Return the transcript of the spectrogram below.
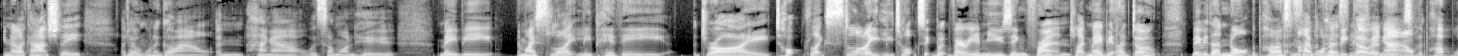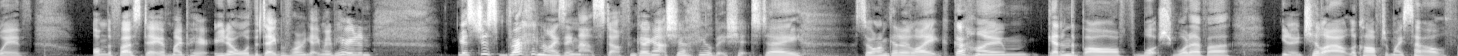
you know, like actually, I don't want to go out and hang out with someone who maybe my slightly pithy, dry, to- like slightly toxic but very amusing friend. Like maybe I don't, maybe they're not the person not I want to be going out to the pub with on the first day of my period, you know, or the day before I'm getting my period. And it's just recognizing that stuff and going, actually, I feel a bit shit today. So I'm going to like go home, get in the bath, watch whatever, you know, chill out, look after myself.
